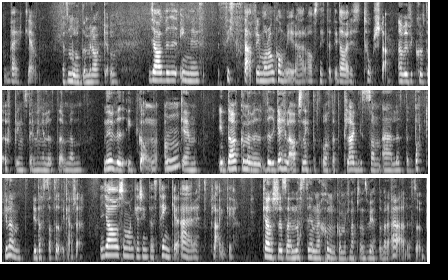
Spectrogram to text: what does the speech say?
verkligen. Ett modemirakel. Ja, vi är inne i sista, för imorgon kommer ju det här avsnittet. Idag är det torsdag. Ja, vi fick skjuta upp inspelningen lite, men nu är vi igång. Och eh, idag kommer vi viga hela avsnittet åt ett plagg som är lite bortglömt i dessa tider kanske. Ja, och som man kanske inte ens tänker är ett plagg. Kanske så här, nästa generation kommer knappt ens veta vad det är, typ.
